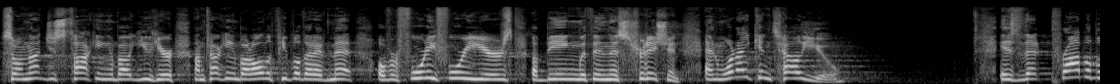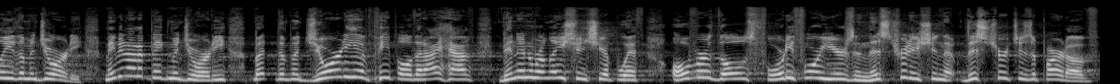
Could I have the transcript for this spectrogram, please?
So I'm not just talking about you here, I'm talking about all the people that I've met over 44 years of being within this tradition. And what I can tell you is that probably the majority, maybe not a big majority, but the majority of people that I have been in relationship with over those 44 years in this tradition that this church is a part of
